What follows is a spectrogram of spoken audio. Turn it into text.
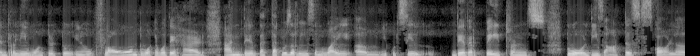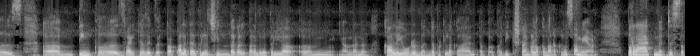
generally wanted to you know flaunt whatever they had and that was a reason why you could see they were patrons to all these artists, scholars, um, thinkers, writers, etc. പലതരത്തിലുള്ള ചിന്തകൾ പലതരത്തിലുള്ള എന്താണ് കലയോട് ബന്ധപ്പെട്ടുള്ള പരീക്ഷണങ്ങളൊക്കെ നടക്കുന്ന സമയമാണ്. പ്രാഗ്മറ്റിസം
